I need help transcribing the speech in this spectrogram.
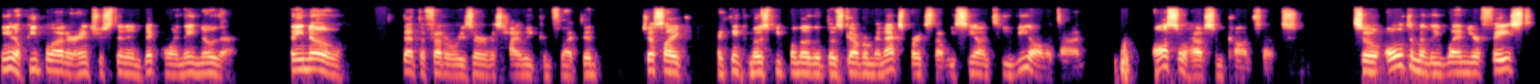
You know, people that are interested in Bitcoin, they know that. They know that the Federal Reserve is highly conflicted, just like I think most people know that those government experts that we see on TV all the time also have some conflicts. So ultimately, when you're faced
